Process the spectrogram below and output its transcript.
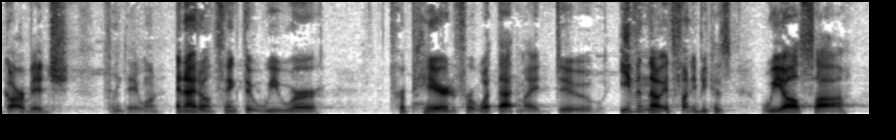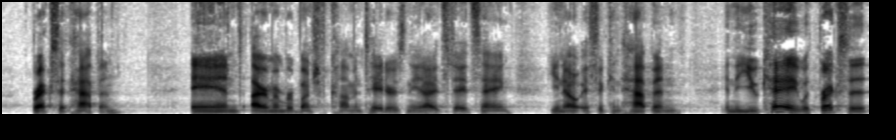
garbage from day one. And I don't think that we were prepared for what that might do. Even though it's funny because we all saw Brexit happen. And I remember a bunch of commentators in the United States saying, you know, if it can happen in the UK with Brexit,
